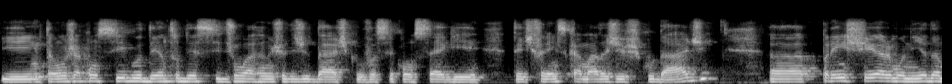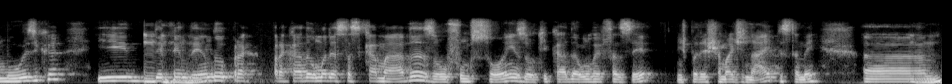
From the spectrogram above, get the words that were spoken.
E então eu já consigo, dentro desse de um arranjo didático, você consegue ter diferentes camadas de dificuldade, uh, preencher a harmonia da música e uhum. dependendo para cada uma dessas camadas ou funções, ou que cada um vai fazer, a gente poderia chamar de naipes também, uh, uhum.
